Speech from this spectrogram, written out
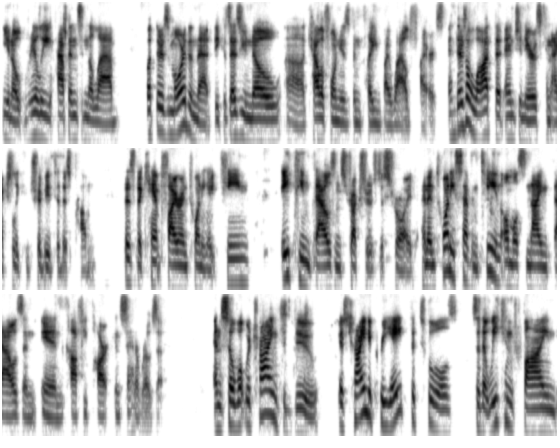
you know, really happens in the lab. But there's more than that because as you know, uh, California has been plagued by wildfires. And there's a lot that engineers can actually contribute to this problem. There's the Camp Fire in 2018, 18,000 structures destroyed. And in 2017, almost 9,000 in Coffey Park in Santa Rosa. And so what we're trying to do is trying to create the tools so that we can find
